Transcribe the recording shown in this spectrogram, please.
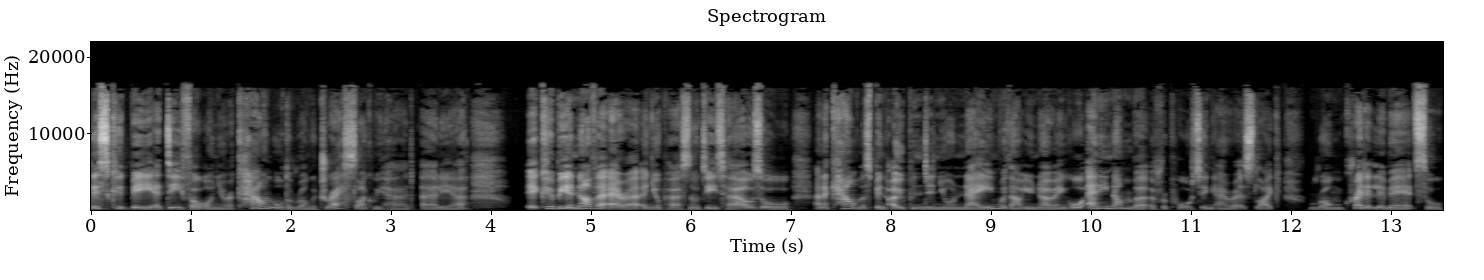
This could be a default on your account or the wrong address, like we heard earlier, it could be another error in your personal details or an account that's been opened in your name without you knowing, or any number of reporting errors like wrong credit limits or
